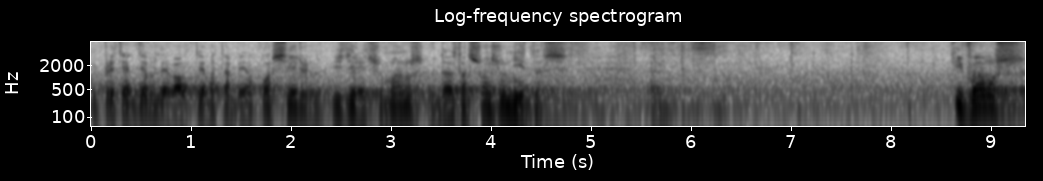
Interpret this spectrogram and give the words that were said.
e pretendemos levar o tema também ao Conselho de Direitos Humanos das Nações Unidas. E vamos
